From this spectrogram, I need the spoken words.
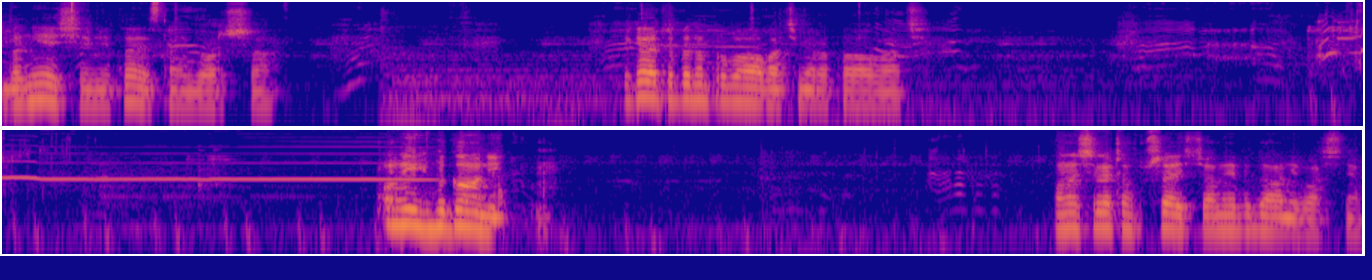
Doniesie mnie, to jest najgorsze. Ciekawe, czy będą próbować mnie ratować. On ich wygoni. One się leczą w przejściu, on je wygoni właśnie.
